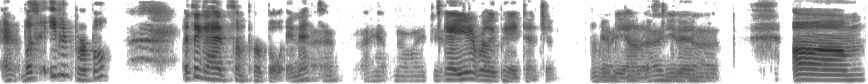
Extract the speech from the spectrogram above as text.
And was it even purple? I think it had some purple in it. I, I have no idea. Yeah, you didn't really pay attention. I'm gonna I be did- honest, I you did didn't. not. Um,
